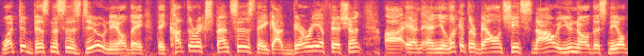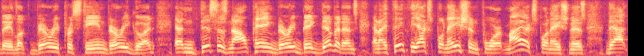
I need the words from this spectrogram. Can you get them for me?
what did businesses do? Neil. They they cut their expenses. They got very efficient. Uh, and and you look at their balance sheets now. You know this, Neil. They look very pristine, very good. And this is now paying very big dividends. And I think the explanation for it, my explanation is that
